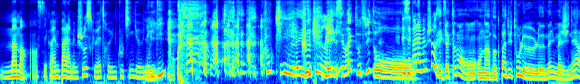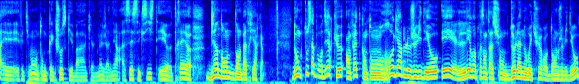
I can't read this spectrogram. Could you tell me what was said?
mama. Hein. C'est quand même pas la même chose que être une cooking euh, lady. Oui. Cooking lady. Cooking Mais c'est vrai que tout de suite, on. Et c'est pas la même chose. Exactement, on- on n'invoque pas du tout le, le même imaginaire et effectivement on tombe quelque chose qui est, bah, qui est un imaginaire assez sexiste et euh, très euh, bien dans, dans le patriarcat. Donc tout ça pour dire que en fait quand on regarde le jeu vidéo et les représentations de la nourriture dans le jeu vidéo,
